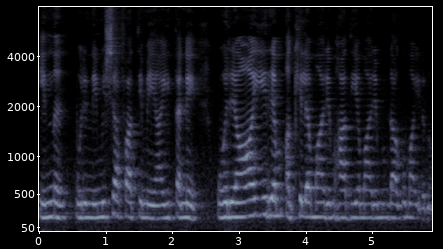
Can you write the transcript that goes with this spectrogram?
ഇന്ന് ഒരു നിമിഷ ഫാത്തിമയായി തന്നെ ഒരായിരം അഖിലമാരും ഹാദിയമാരും ഉണ്ടാകുമായിരുന്നു.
